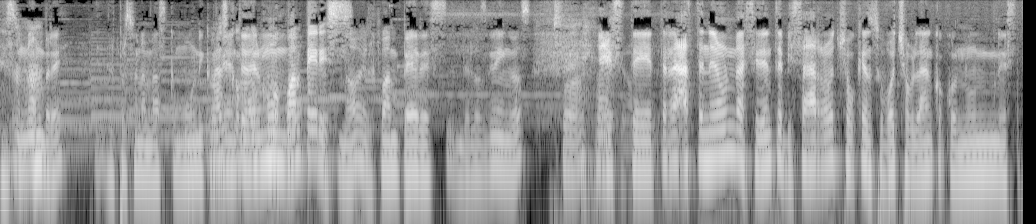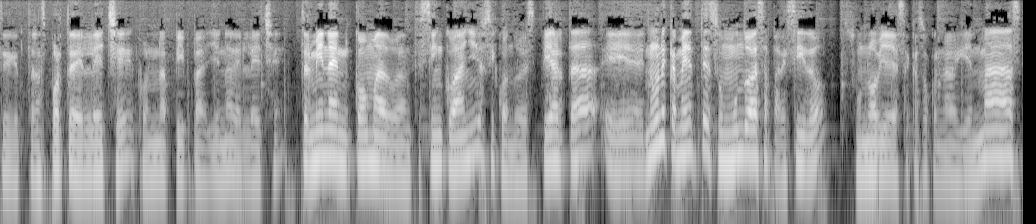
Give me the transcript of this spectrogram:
es su nombre, la persona más común y corriente del mundo. Juan Pérez. ¿no? El Juan Pérez de los gringos. Sí. Este, tras tener un accidente bizarro, choca en su bocho blanco con un este, transporte de leche, con una pipa llena de leche. Termina en coma durante cinco años y cuando despierta, eh, no únicamente su mundo ha desaparecido, su novia ya se casó con alguien más,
